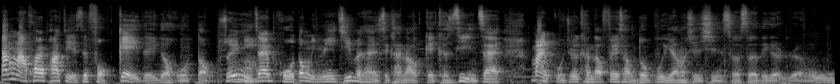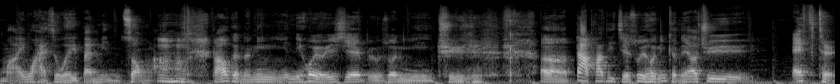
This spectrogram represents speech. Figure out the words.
当然坏 party 也是 for gay 的一个活动，所以你在活动里面基本上也是看到 gay，可是你在曼谷就会看到非常多不一样形形色色的一个人物嘛，因为还是为一般民众啊，然后可能你你你会有一些，比如说你去呃大 party 结束以后，你可能要去 after。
